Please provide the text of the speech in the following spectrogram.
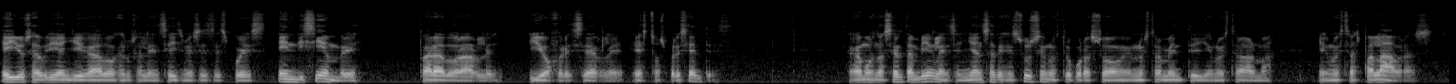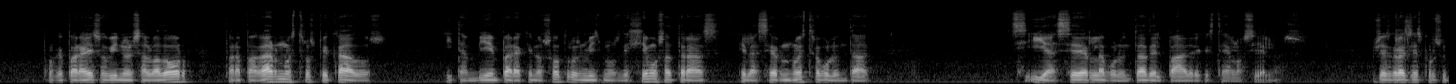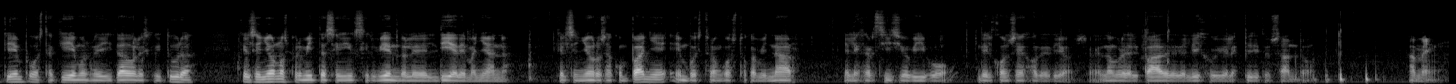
ellos habrían llegado a Jerusalén seis meses después, en diciembre, para adorarle y ofrecerle estos presentes. Hagamos nacer también la enseñanza de Jesús en nuestro corazón, en nuestra mente y en nuestra alma, en nuestras palabras, porque para eso vino el Salvador, para pagar nuestros pecados y también para que nosotros mismos dejemos atrás el hacer nuestra voluntad y hacer la voluntad del Padre que está en los cielos. Muchas gracias por su tiempo. Hasta aquí hemos meditado la Escritura. Que el Señor nos permita seguir sirviéndole el día de mañana. Que el Señor os acompañe en vuestro angosto caminar el ejercicio vivo del consejo de Dios. En el nombre del Padre, del Hijo y del Espíritu Santo. Amén.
